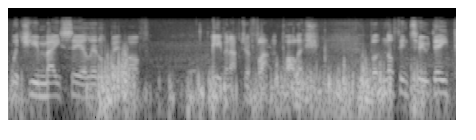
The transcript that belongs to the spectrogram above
which you may see a little bit of even after a flattened polish. But nothing too deep.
